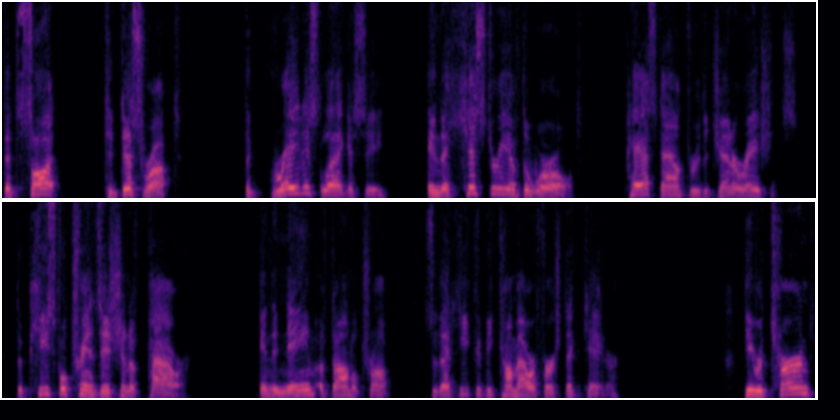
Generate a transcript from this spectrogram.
that sought to disrupt the greatest legacy in the history of the world, passed down through the generations, the peaceful transition of power in the name of Donald Trump so that he could become our first dictator. He returned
